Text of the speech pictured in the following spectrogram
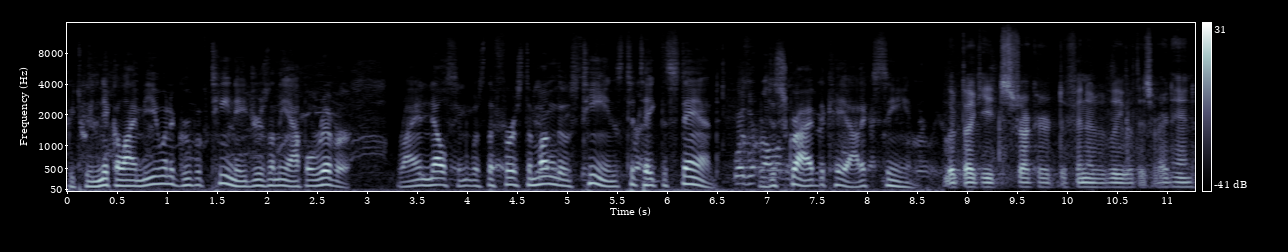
between Nicolae Miu and a group of teenagers on the Apple River. Ryan Nelson was the first among those teens to take the stand and describe the chaotic scene. Looked like he struck her definitively with his right hand.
